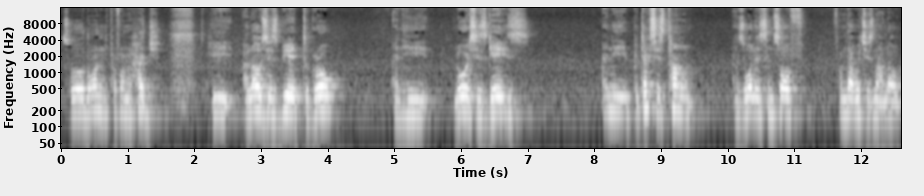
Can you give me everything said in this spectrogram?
So the one performing Hajj, he allows his beard to grow and he lowers his gaze and he protects his tongue as well as himself from that which is not allowed.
